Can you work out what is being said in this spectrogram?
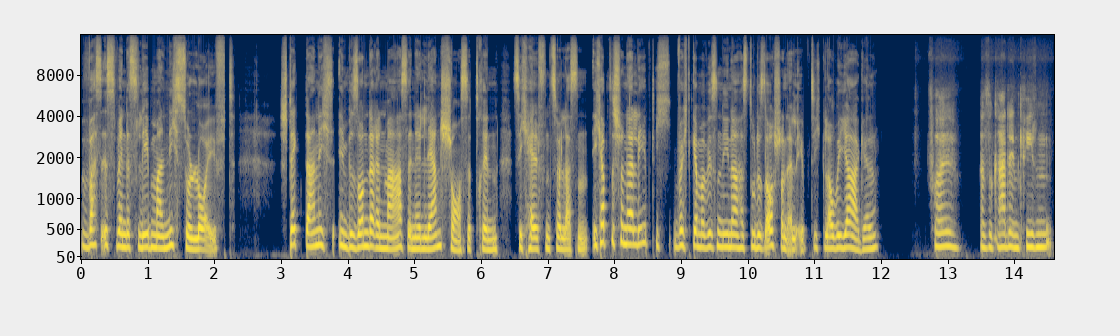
was ist, wenn das Leben mal nicht so läuft? Steckt da nicht in besonderem Maße eine Lernchance drin, sich helfen zu lassen? Ich habe das schon erlebt. Ich möchte gerne mal wissen, Nina, hast du das auch schon erlebt? Ich glaube ja, gell? Voll. Also gerade in Krisen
